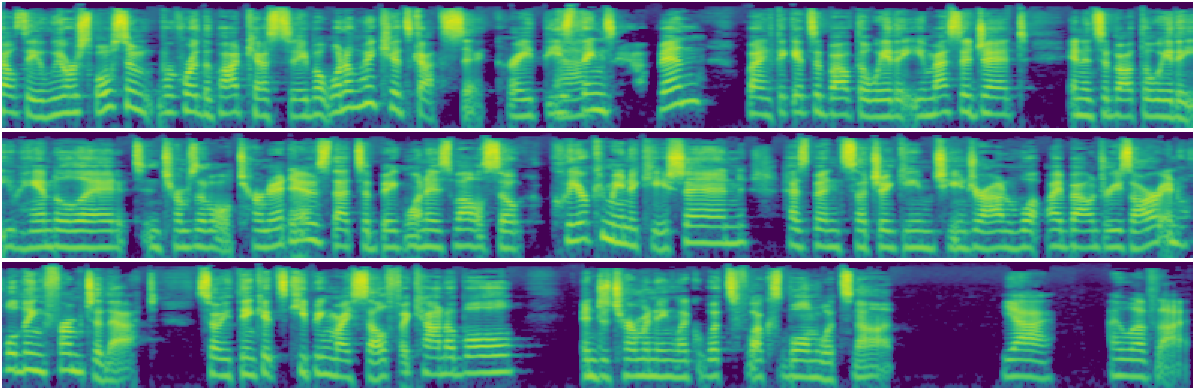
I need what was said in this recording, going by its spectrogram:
Kelsey, we were supposed to record the podcast today, but one of my kids got sick, right? These yeah. things happen, but I think it's about the way that you message it and it's about the way that you handle it in terms of alternatives. That's a big one as well. So clear communication has been such a game changer on what my boundaries are and holding firm to that. So I think it's keeping myself accountable and determining like what's flexible and what's not. Yeah, I love that.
